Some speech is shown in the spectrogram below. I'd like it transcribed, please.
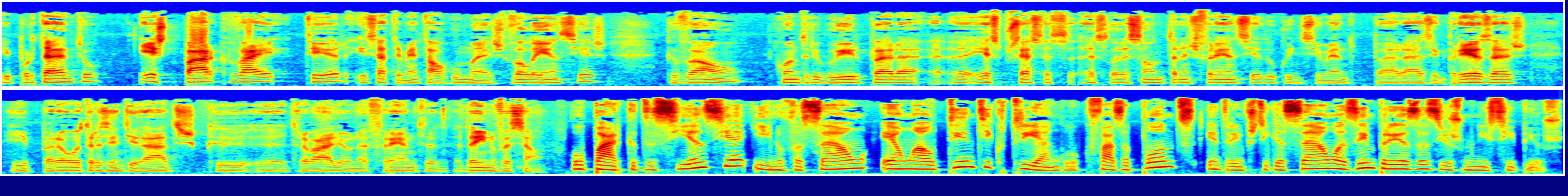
E, portanto, este parque vai ter exatamente algumas valências que vão contribuir para eh, esse processo de aceleração de transferência do conhecimento para as empresas e para outras entidades que uh, trabalham na frente da inovação. O Parque de Ciência e Inovação é um autêntico triângulo que faz a ponte entre a investigação, as empresas e os municípios.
